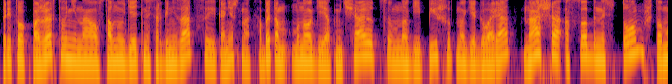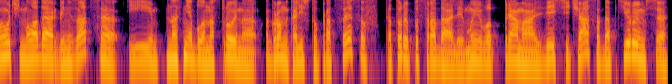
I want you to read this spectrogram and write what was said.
приток пожертвований на уставную деятельность организации. И, конечно, об этом многие отмечают, многие пишут, многие говорят. Наша особенность в том, что мы очень молодая организация, и у нас не было настроено огромное количество процессов, которые пострадали. Мы вот прямо здесь сейчас адаптируемся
